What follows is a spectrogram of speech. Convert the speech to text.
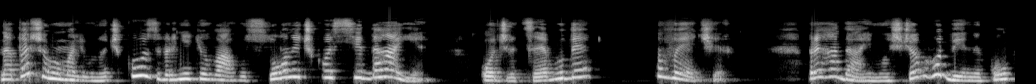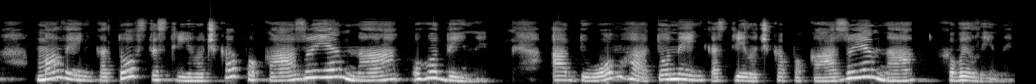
На першому малюночку зверніть увагу, сонечко сідає. Отже, це буде вечір. Пригадаємо, що в годиннику маленька товста стрілочка показує на години, а довга тоненька стрілочка показує на хвилини.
